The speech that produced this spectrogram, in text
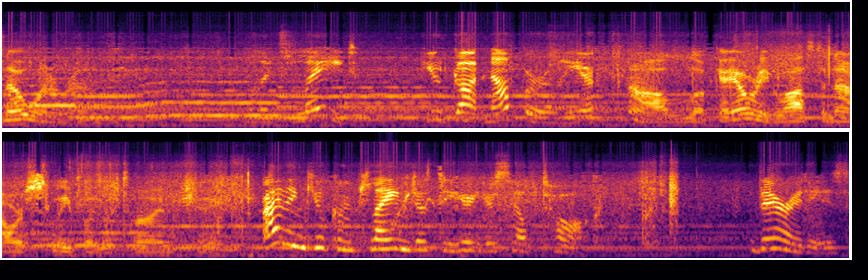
No one around. Well, it's late. You'd gotten up earlier. Oh, look, I already lost an hour's sleep when the time changed. I think you complain just to hear yourself talk. There it is.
